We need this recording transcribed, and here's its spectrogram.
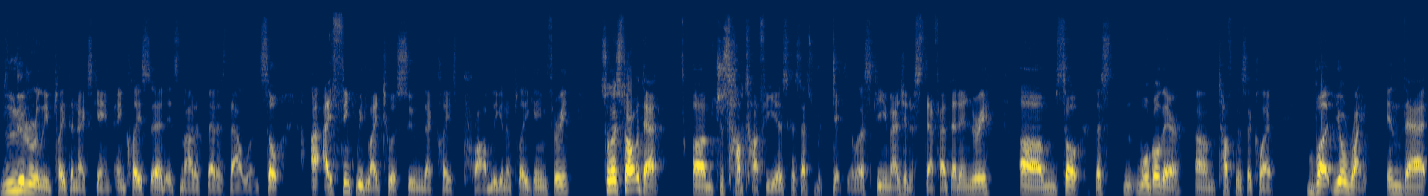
literally played the next game, and Klay said it's not as bad as that one. So I, I think we'd like to assume that Klay is probably going to play Game Three. So let's start with that. Um, just how tough he is, because that's ridiculous. Can you imagine if Steph had that injury? Um, so let's we'll go there. Um, toughness of Klay, but you're right in that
